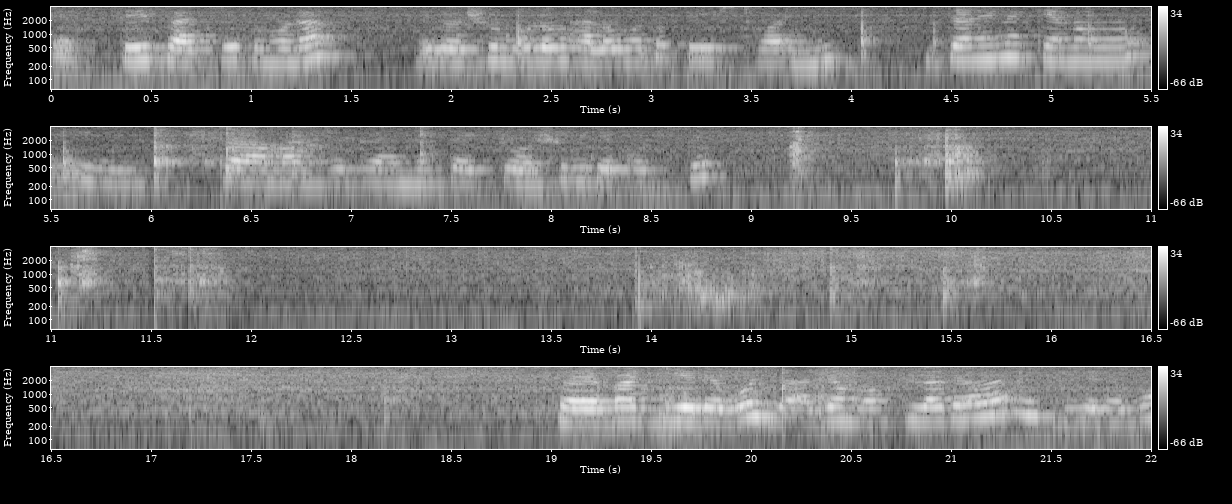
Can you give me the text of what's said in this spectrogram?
দেখতেই পাচ্ছ তোমরা, এই রসুনগুলো ভালো মতো পেস্ট হয়নি। জানি না কেন এইটা আমার যে গ্রাইন্ডারটা একটু অসুবিধে করছে। তো এবার দিয়ে দেবো যা যা মশলা দেওয়ার দিয়ে দেবো।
